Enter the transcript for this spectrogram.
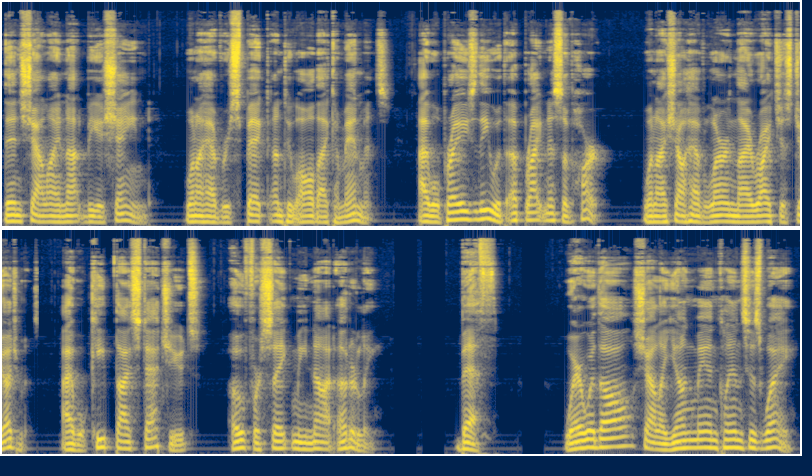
Then shall I not be ashamed, when I have respect unto all thy commandments. I will praise thee with uprightness of heart, when I shall have learned thy righteous judgments. I will keep thy statutes, O forsake me not utterly. Beth. Wherewithal shall a young man cleanse his way?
